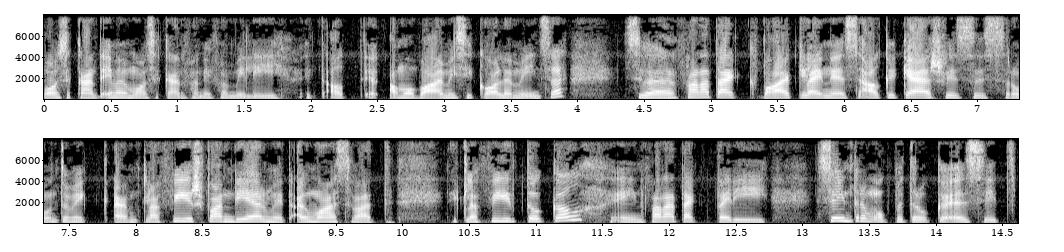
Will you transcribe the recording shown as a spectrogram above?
pa se kant en my ma se kant van die familie het almal baie musikale mense. So vandat ek baie klein is, elke Kersfees is rondom die um, klavier spandeer met oumas wat die klavier tokkel en vandat ek by die sentrum ook betrokke is, het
